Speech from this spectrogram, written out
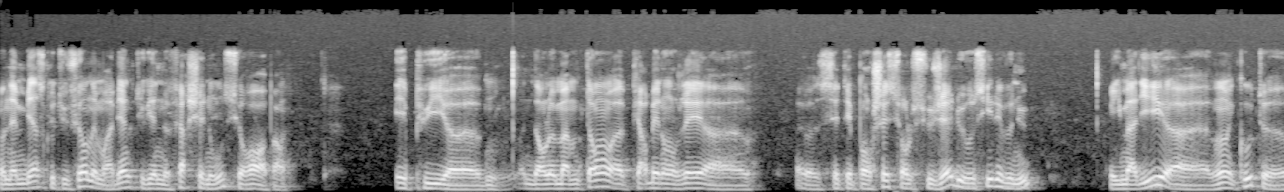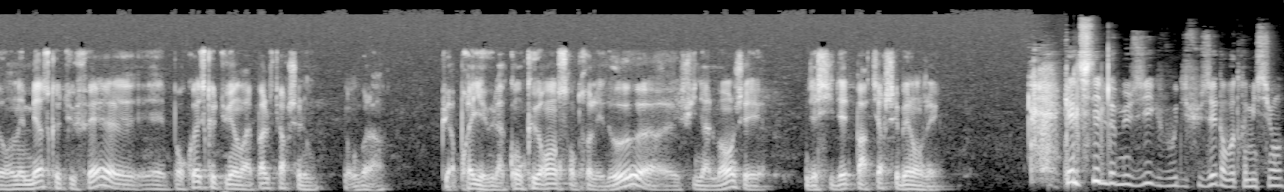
on aime bien ce que tu fais, on aimerait bien que tu viennes le faire chez nous sur Europe 1. Et puis, euh, dans le même temps, euh, Pierre Bélanger euh, s'était penché sur le sujet, lui aussi il est venu. Et il m'a dit, écoute, on aime bien ce que tu fais, et pourquoi est-ce que tu viendrais pas le faire chez nous? Donc voilà. Puis après, il y a eu la concurrence entre les deux, et finalement, j'ai décidé de partir chez Bélanger. Quel style de musique vous diffusez dans votre émission?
